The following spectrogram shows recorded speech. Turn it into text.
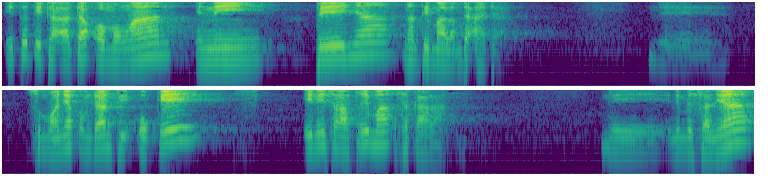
itu tidak ada omongan ini B-nya nanti malam, tidak ada. Semuanya kemudian di oke, ini serah terima sekarang. Ini, ini misalnya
